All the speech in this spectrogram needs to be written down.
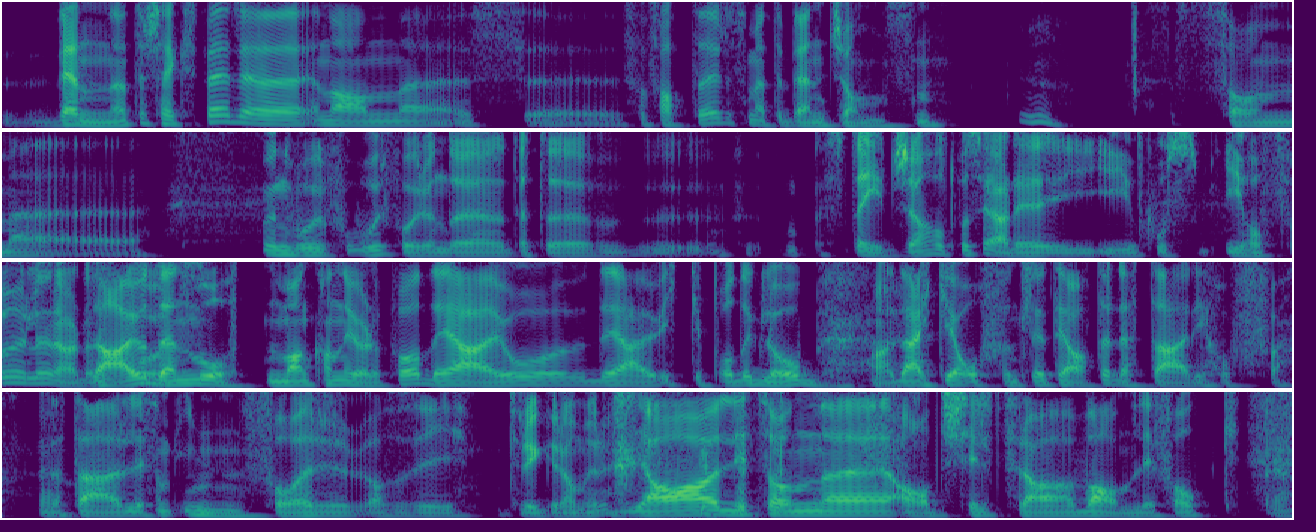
vennene til Shakespeare. Uh, en annen uh, forfatter som heter Ben Johnson. Mm. Som men hvor, hvor, får hun det, dette staged, holdt på å si? Er det i, hos, i hoffet, eller er det Det er jo den måten man kan gjøre det på. Det er jo, det er jo ikke på The Globe. Nei. Det er ikke offentlig teater, dette er i hoffet. Ja. Dette er liksom innenfor altså si, Trygge rammer? Ja, litt sånn uh, adskilt fra vanlige folk. Ja.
